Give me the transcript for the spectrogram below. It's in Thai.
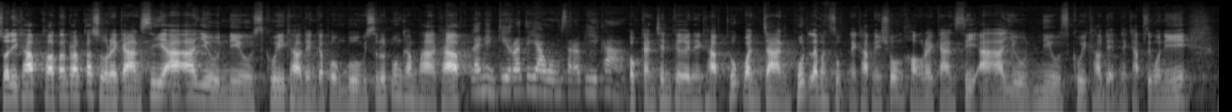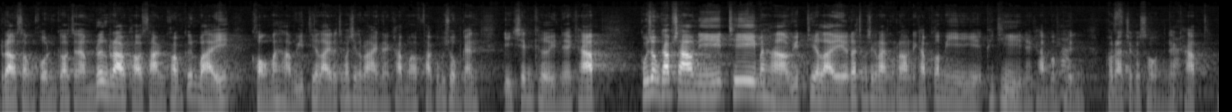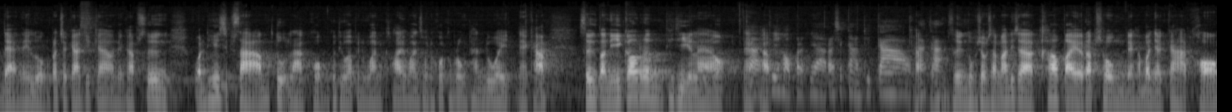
สวัสดีครับ ขอต้อนรับเข้าสู่รายการ CRRU News คุยข่าวเด่นกับผมบูมวิสรุตมุ่งคำพาครับ และหนิงกีรัตยาวงศ์สารพีค่ะ พบกันเช่นเคยนะครับ ทุกวันจันทร์พุธและวันศุกร์นะครับในช่วงของรายการ CRRU News คุยข่าวเด่นนะครับ ซึ่งวันนี้เราสองคนก็จะนำเรื่องราวข่าวสารความเคลื่อนไหวของมหาวิทยาลัยราชภัฏเชียงรายนะครับมาฝากคุณผู้ชมกันอีกเช่นเคยนะครับคุณผู้ชมครับเช้านี้ที่มหาวิทยาลัยราชภัฏเชียงรายของเรานะครับก็มีพิธีนะครับบำเพ็ญ พระราชกุศลนะครับแด่ในหลวงรัชกาลที่9นะครับซึ่งวันที่ 13 ตุลาคม ก็ถือว่าเป็นวันคล้ายวันสวรรคตของพระองค์ท่านด้วยนะครับซึ่งตอนนี้ก็เริ่มพิธีกันแล้วนะค่ะครับที่หอปรัชญารัชกาลที่ค9รับนะผมคะซึ่งคุณผู้ชมสามารถที่จะเข้าไปรับชมนะครับบรรยากาศของ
